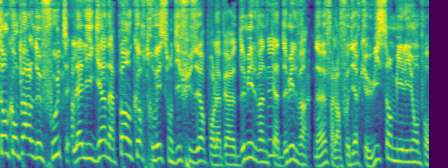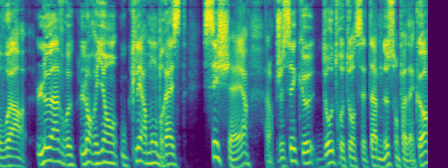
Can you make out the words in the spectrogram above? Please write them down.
Tant qu'on parle de foot, la Ligue 1 n'a pas encore trouvé son diffuseur pour la période 2024-2029. Alors, faut dire que 800 millions pour voir Le Havre, Lorient ou Clermont-Brest, c'est cher. Alors, je sais que d'autres autour de cette table ne sont pas d'accord.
